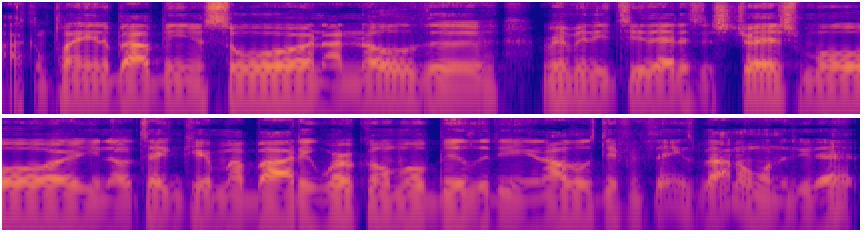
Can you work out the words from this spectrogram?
I complain about being sore, and I know the remedy to that is to stretch more. You know, taking care of my body, work on mobility, and all those different things. But I don't want to do that.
